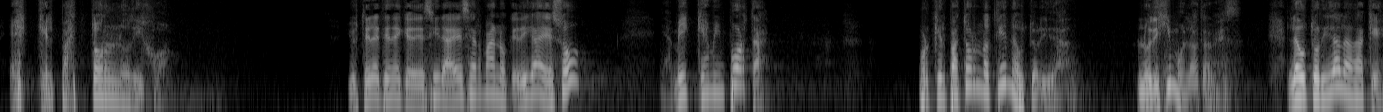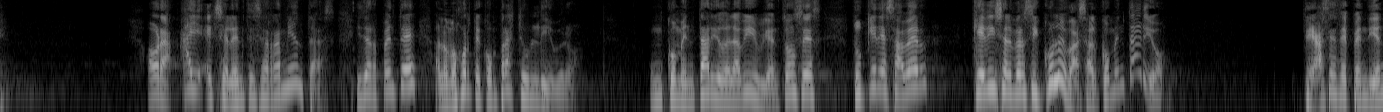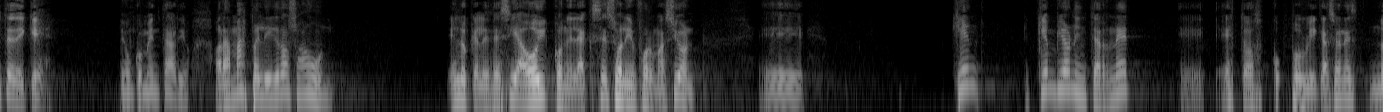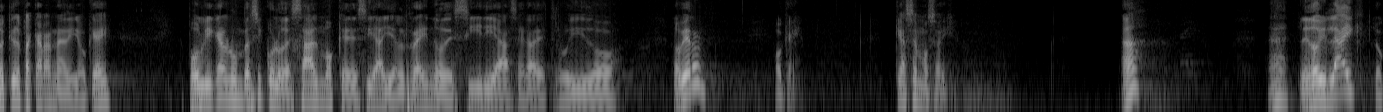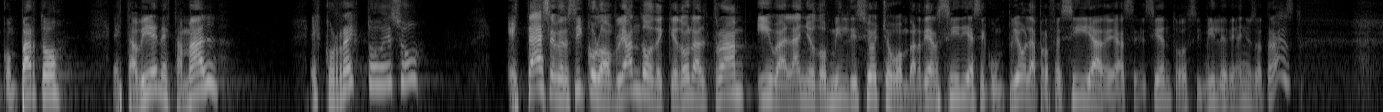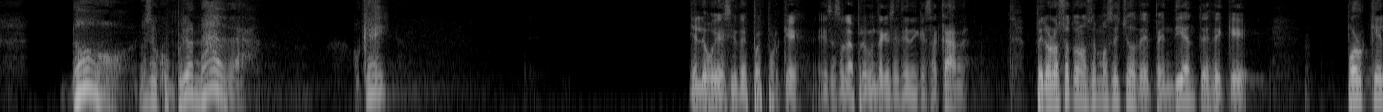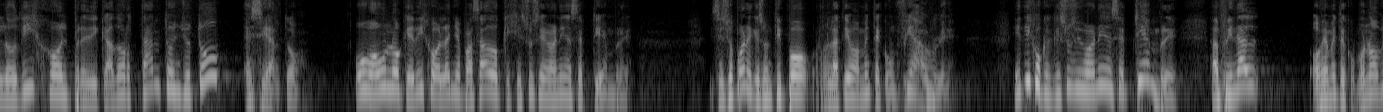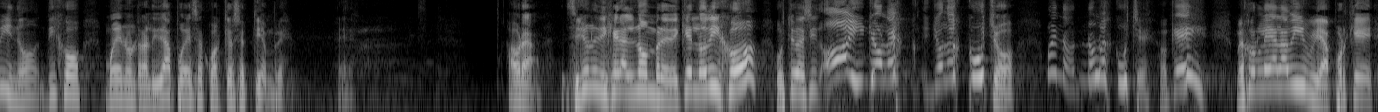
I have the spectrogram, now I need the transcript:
es que el pastor lo dijo. Y usted le tiene que decir a ese hermano que diga eso, y a mí, ¿qué me importa? Porque el pastor no tiene autoridad. Lo dijimos la otra vez. ¿La autoridad la da qué? Ahora, hay excelentes herramientas. Y de repente, a lo mejor te compraste un libro, un comentario de la Biblia. Entonces, tú quieres saber qué dice el versículo y vas al comentario. ¿Te haces dependiente de qué? de un comentario. Ahora, más peligroso aún, es lo que les decía hoy con el acceso a la información. Eh, ¿quién, vio en Internet eh, estas publicaciones? No quiero atacar a nadie, ¿ok? Publicaron un versículo de Salmos que decía, y el reino de Siria será destruido. ¿Lo vieron? Ok. ¿Qué hacemos ahí? ¿Ah? ¿Ah? ¿Le doy like? ¿Lo comparto? ¿Está bien? ¿Está mal? ¿Es correcto eso? ¿Está ese versículo hablando de que Donald Trump iba al año 2018 a bombardear Siria? ¿Se cumplió la profecía de hace cientos y miles de años atrás? No, no se cumplió nada. ¿Ok? Ya le voy a decir después por qué. Esas son las preguntas que se tienen que sacar. Pero nosotros nos hemos hecho dependientes de que, porque lo dijo el predicador tanto en YouTube, es cierto. Hubo uno que dijo el año pasado que Jesús iba a venir en septiembre. Se supone que es un tipo relativamente confiable. Y dijo que Jesús iba a venir en septiembre. Al final, obviamente como no vino, dijo, bueno, en realidad puede ser cualquier septiembre. Ahora, si yo le dijera el nombre de quién lo dijo, usted va a decir, ¡ay, yo lo, yo lo escucho! Bueno, no lo escuche, ¿ok? Mejor lea la Biblia porque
